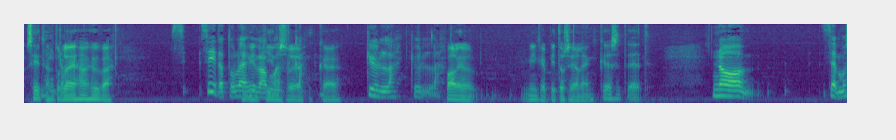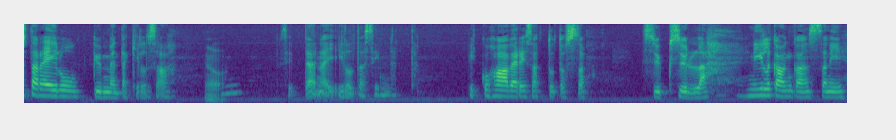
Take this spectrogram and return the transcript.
Siitähän tulee ihan hyvä. Si- siitä tulee hyvä matka. käy. Kyllä, kyllä. Paljon, minkä pitoisia lenkkejä sä teet? No semmoista reilua kymmentä kilsaa. Joo. Sitten aina iltaisin, että pikku haaveri sattui tuossa syksyllä Nilkan kanssa, niin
